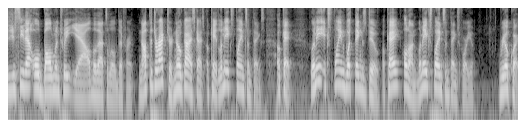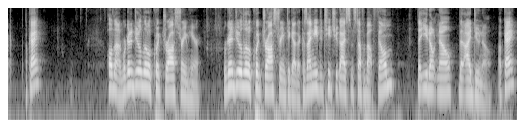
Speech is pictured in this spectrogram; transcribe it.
Did you see that old Baldwin tweet? Yeah, although that's a little different. Not the director. No, guys, guys. Okay, let me explain some things. Okay, let me explain what things do, okay? Hold on. Let me explain some things for you real quick, okay? Hold on. We're going to do a little quick draw stream here. We're going to do a little quick draw stream together because I need to teach you guys some stuff about film that you don't know that I do know, okay?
